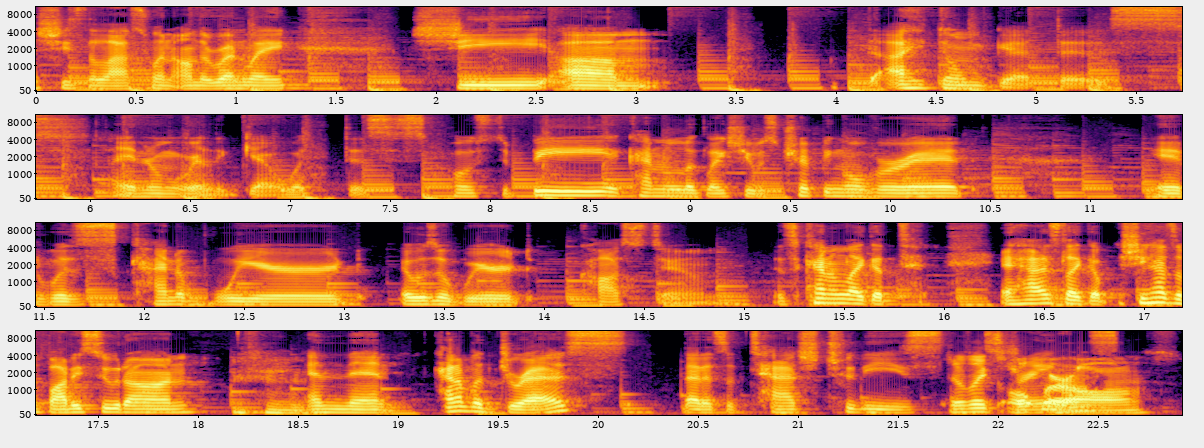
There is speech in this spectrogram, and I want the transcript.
She's the last one on the runway. She um I don't get this. I don't really get what this is supposed to be. It kind of looked like she was tripping over it. It was kind of weird. It was a weird costume. It's kind of like a t- it has like a she has a bodysuit on Mhm. and then kind of a dress that is attached to these They're like strings. overalls.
